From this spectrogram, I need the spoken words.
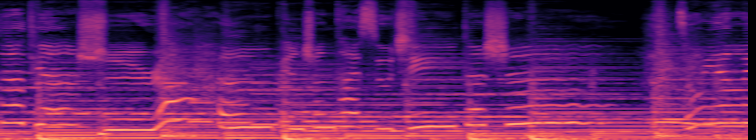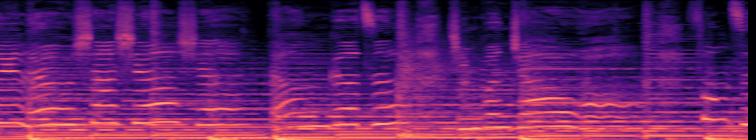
的天使，让恨变成太俗气的事，从眼里流下谢谢两个字，尽管叫我疯子，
